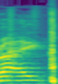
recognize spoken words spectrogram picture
right.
